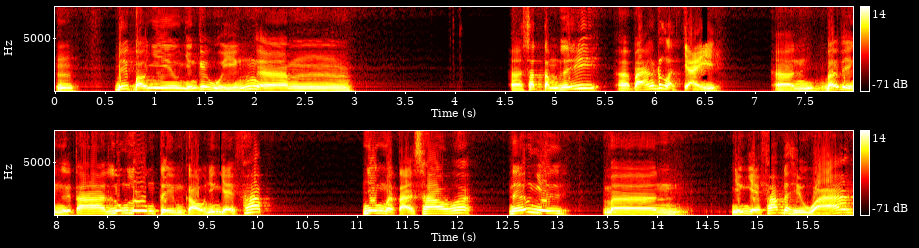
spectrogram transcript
Ừ. biết bao nhiêu những cái quyển à, à, sách tâm lý à, bán rất là chạy. À, bởi vì người ta luôn luôn tìm cầu những giải pháp. Nhưng mà tại sao á nếu như mà những giải pháp đó hiệu quả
